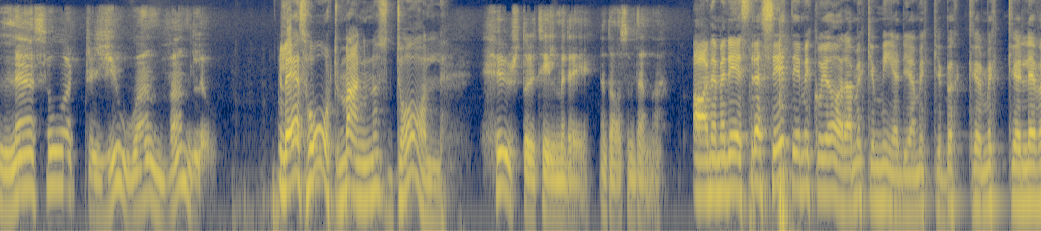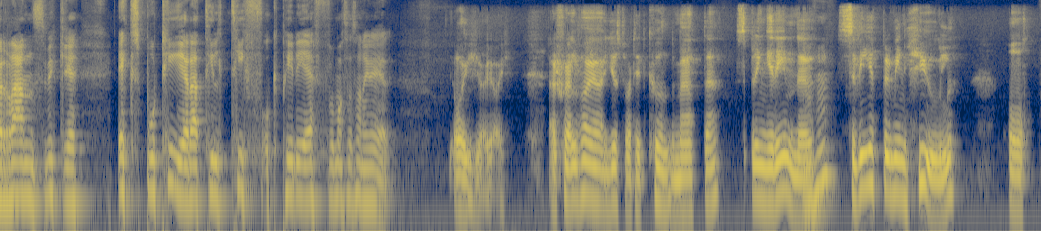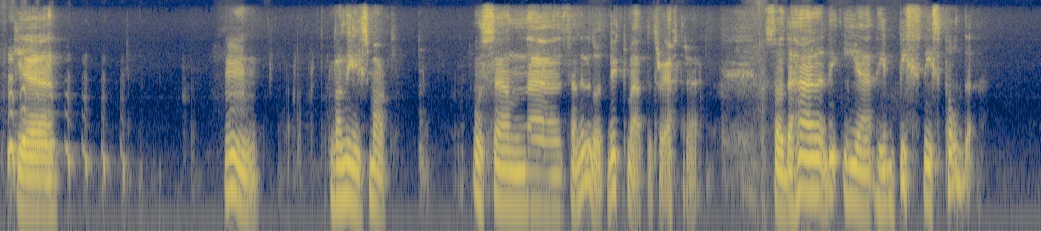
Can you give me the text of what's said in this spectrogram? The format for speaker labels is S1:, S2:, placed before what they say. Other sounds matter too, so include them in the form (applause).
S1: Läs hårt Johan Wandlo.
S2: Läs hårt Magnus Dahl.
S1: Hur står det till med dig en dag som denna?
S2: Ja, nej men det är stressigt, det är mycket att göra, mycket media, mycket böcker, mycket leverans, mycket exportera till TIFF och PDF och massa sådana grejer.
S1: Oj, oj, oj. Jag själv har jag just varit i ett kundmöte, springer in nu, mm -hmm. sveper min Huel och eh, (laughs) mm, vaniljsmak. Och sen, eh, sen är det då ett nytt möte tror jag efter det här. Så det här det är, det är Businesspodden.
